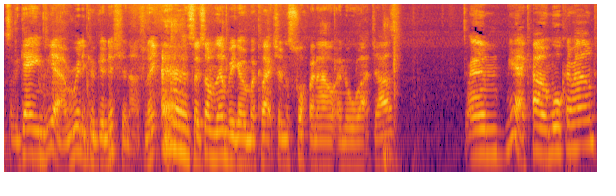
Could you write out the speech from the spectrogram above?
So the games, yeah, really good condition actually. so some of them be going in my collection, swapping out and all that jazz. Um, yeah, carrying walking around.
